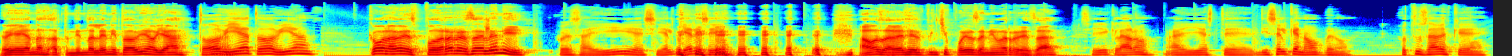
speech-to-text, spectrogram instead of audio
Oye, ¿ya andas atendiendo a Lenny todavía o ya? Todavía, todavía. ¿Cómo la ves? ¿Podrá regresar Lenny? Pues ahí, eh, si él quiere, sí. Vamos a ver si el pinche pollo se anima a regresar. Sí, claro. Ahí, este, dice él que no, pero pues tú sabes que,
